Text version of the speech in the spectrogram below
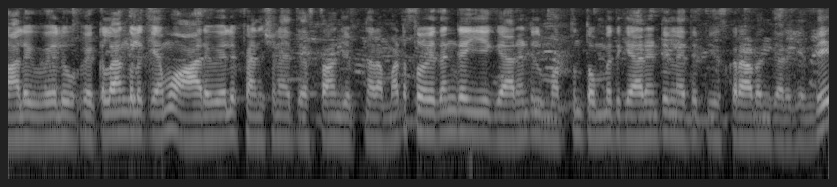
నాలుగు వేలు వికలాంగులకేమో ఆరు వేలు పెన్షన్ అయితే ఇస్తామని చెప్తున్నారు అనమాట సో విధంగా ఈ గ్యారెంటీలు మొత్తం తొమ్మిది గ్యారెంటీలు అయితే తీసుకురావడం జరిగింది.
